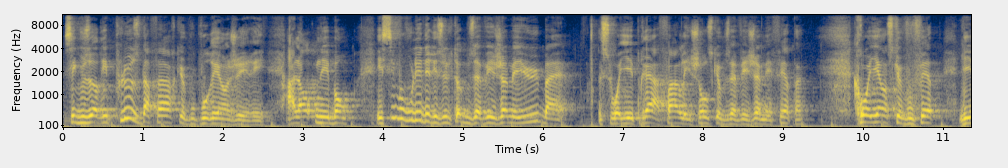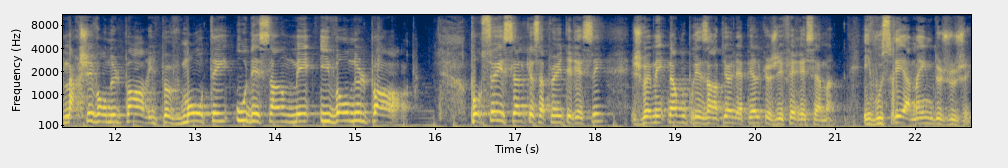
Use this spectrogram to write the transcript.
c'est que vous aurez plus d'affaires que vous pourrez en gérer. Alors tenez bon. Et si vous voulez des résultats que vous n'avez jamais eus, ben soyez prêts à faire les choses que vous n'avez jamais faites. Hein. Croyez en ce que vous faites. Les marchés vont nulle part. Ils peuvent monter ou descendre, mais ils vont nulle part. Pour ceux et celles que ça peut intéresser, je vais maintenant vous présenter un appel que j'ai fait récemment et vous serez à même de juger.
